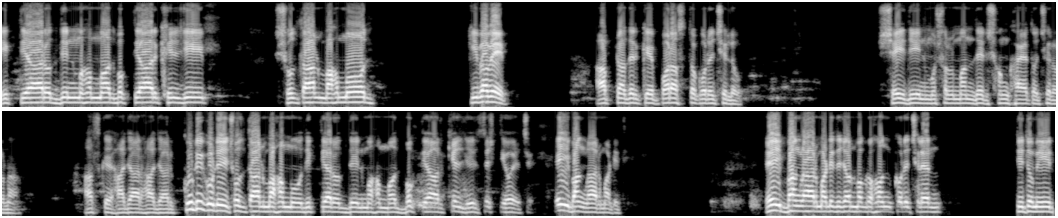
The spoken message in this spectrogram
ইখতিয়ার উদ্দিন মোহাম্মদ বখতিয়ার খিলজি, সুলতান মাহমুদ কীভাবে আপনাদেরকে পরাস্ত করেছিল? সেই দিন মুসলমানদের সংখ্যা এত ছিল না। আজকে হাজার হাজার কোটি কোটি সুলতান মাহমুদ, ইখতিয়ার উদ্দিন মোহাম্মদ বখতিয়ার খিলজির সৃষ্টি হয়েছে এই বাংলার মাটিতে। এই বাংলার মাটিতে জন্মগ্রহণ করেছিলেন তিতুমির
